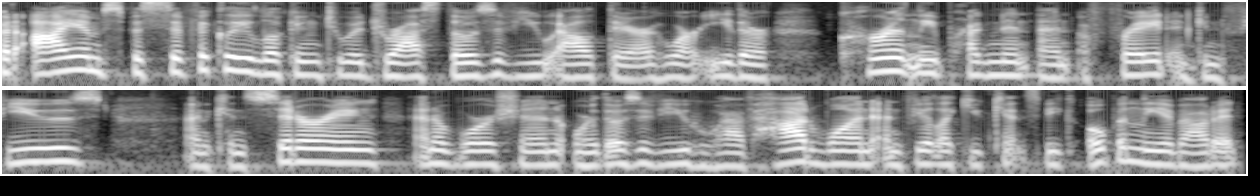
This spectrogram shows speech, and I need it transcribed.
But I am specifically looking to address those of you out there who are either currently pregnant and afraid and confused and considering an abortion, or those of you who have had one and feel like you can't speak openly about it,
